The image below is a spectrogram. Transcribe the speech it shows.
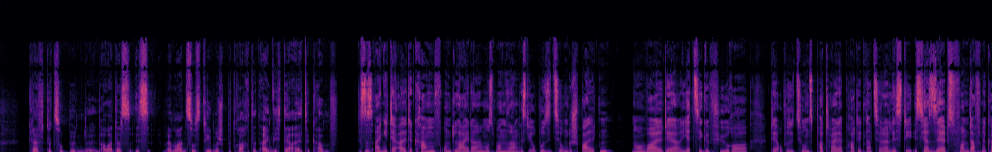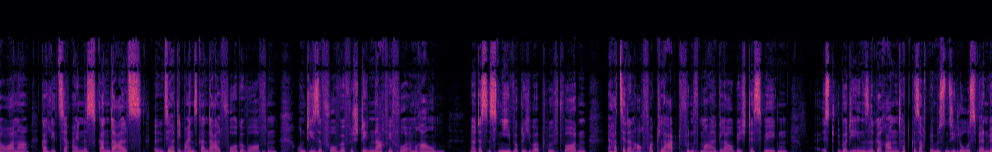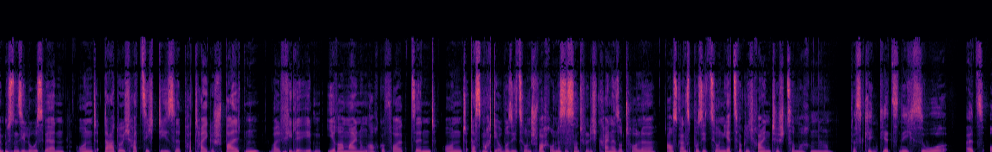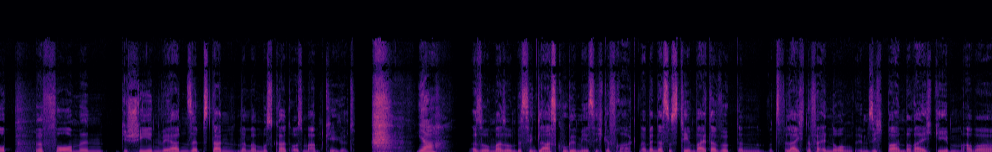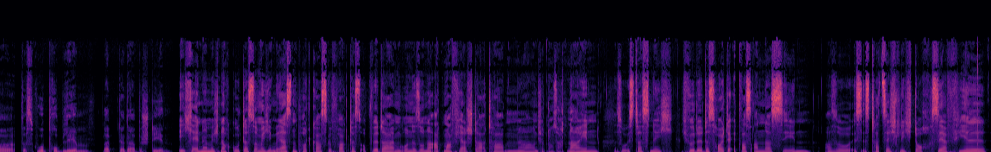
Kräfte zu bündeln. Aber das ist, wenn man es systemisch betrachtet, eigentlich der alte Kampf. Das ist eigentlich der alte Kampf und leider, muss man sagen, ist die Opposition gespalten ne, weil der jetzige Führer der Oppositionspartei, der Partito Nazionalisti, ist ja selbst von Daphne Caruana Galizia eines Skandals, äh, sie hat ihm einen Skandal vorgeworfen und diese Vorwürfe stehen nach wie vor im Raum. Ne, das ist nie wirklich überprüft worden. Er hat sie dann auch verklagt, fünfmal, glaube ich, deswegen ist über die Insel gerannt, hat gesagt, wir müssen sie loswerden, wir müssen sie loswerden. Und dadurch hat sich diese Partei gespalten, weil viele eben ihrer Meinung auch gefolgt sind. Und das macht die Opposition schwach. Und das ist natürlich keine so tolle Ausgangsposition, jetzt wirklich reinen Tisch zu machen. Ja. Das klingt jetzt nicht so, als ob Reformen geschehen werden, selbst dann, wenn man Muscat aus dem Amt kegelt. Ja, Also mal so ein bisschen glaskugelmäßig gefragt. Weil wenn das System weiterwirkt, dann wird es vielleicht eine Veränderung im sichtbaren Bereich geben, aber das Urproblem bleibt ja da bestehen. Ich erinnere mich noch gut, dass du mich im ersten Podcast gefragt hast, ob wir da im Grunde so eine Art Mafia-Staat haben. Ja? Und ich habe noch gesagt, nein, so ist das nicht. Ich würde das heute etwas anders sehen. Also es ist tatsächlich doch sehr viel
